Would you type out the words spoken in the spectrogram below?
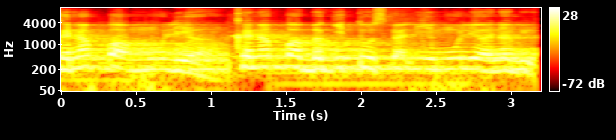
kenapa mulia? Kenapa begitu sekali mulia Nabi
